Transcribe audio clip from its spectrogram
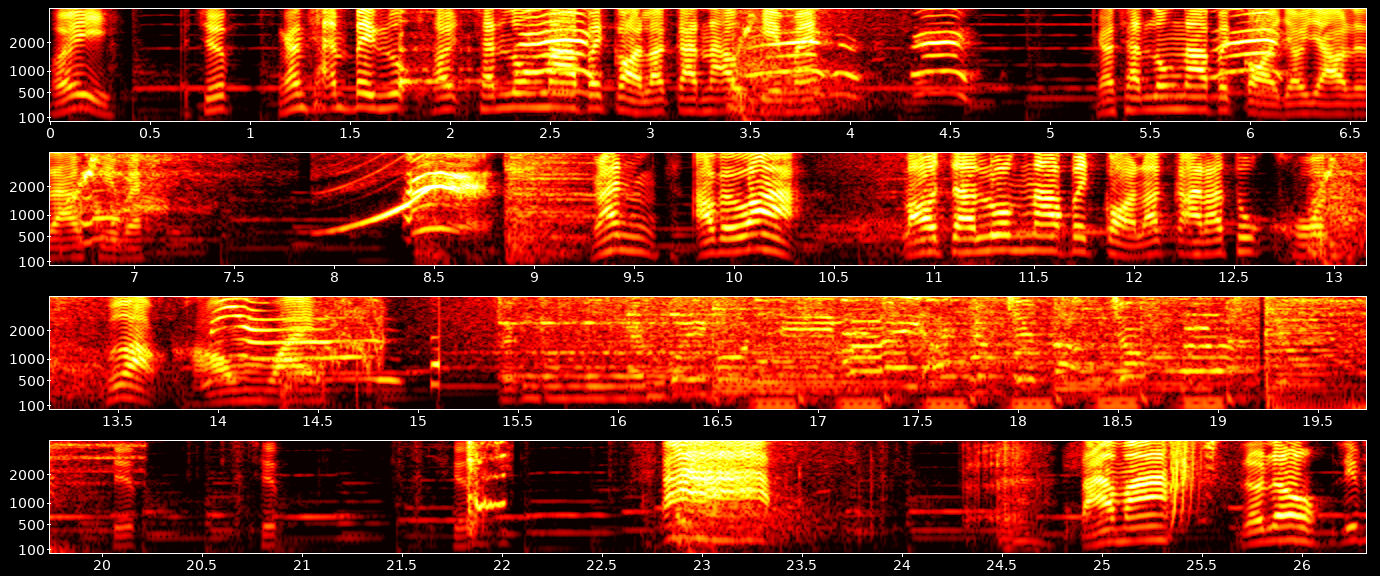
เฮ้ยเชิบงั้นฉันเป็นลูกฉันลงหน้าไปก่อนแล้วกันนะ โอเคไหม งั้นฉันลงหน้าไปก่อนยาวๆเลยนะโอเคไหมงั้นเอาไปว่า เราจะล่วงหน้าไปก่อนแล้วกันนะทุกคนเพื่อเขาไว้ Đừng cùng mình em quay buồn đi mãi anh đừng chết lặng trong mưa ชึบชึบชึบอ่าตามมาเร็วๆรีบ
